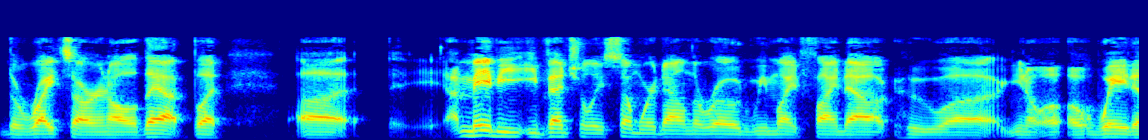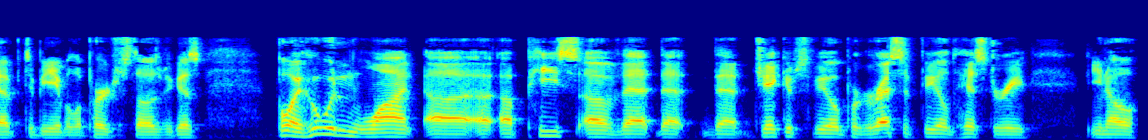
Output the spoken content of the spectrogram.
the rights are and all of that, but uh, maybe eventually somewhere down the road we might find out who uh, you know a, a way to to be able to purchase those because boy, who wouldn't want uh, a piece of that that that Jacobs Field, Progressive Field history? You know,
